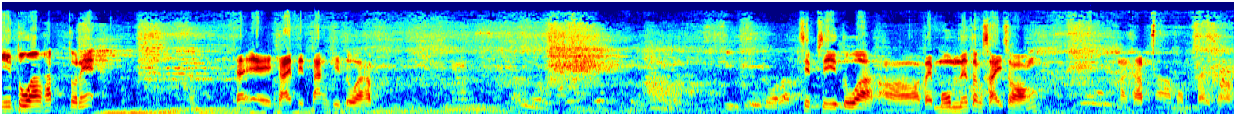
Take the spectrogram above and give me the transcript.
กี่ตัวครับตัวนี้ ใช้เอ่อใช้ติดตั้งกี่ตัวครับสี่ตัวครับสิบสี่ตัว อ๋อ แต่มุมเนี้ต้องใส่สองนะครับ อ่า มุมใส่สอง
